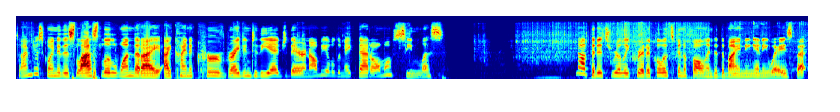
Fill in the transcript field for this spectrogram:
So I'm just going to this last little one that I, I kind of curved right into the edge there, and I'll be able to make that almost seamless. Not that it's really critical. It's going to fall into the binding anyways, but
